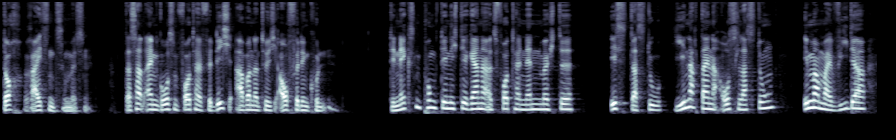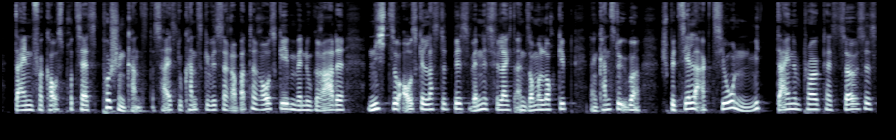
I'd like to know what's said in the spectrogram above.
doch reißen zu müssen. Das hat einen großen Vorteil für dich, aber natürlich auch für den Kunden. Den nächsten Punkt, den ich dir gerne als Vorteil nennen möchte, ist, dass du je nach deiner Auslastung immer mal wieder deinen Verkaufsprozess pushen kannst. Das heißt, du kannst gewisse Rabatte rausgeben, wenn du gerade nicht so ausgelastet bist, wenn es vielleicht ein Sommerloch gibt, dann kannst du über spezielle Aktionen mit deinen Productized Services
